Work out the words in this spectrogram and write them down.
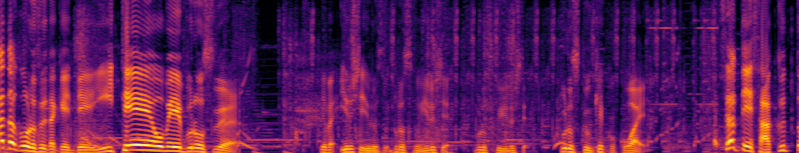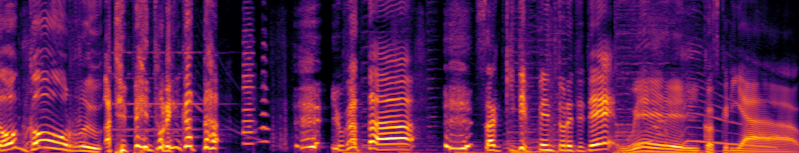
あ、あとゴールするだけでいておめえ、ブロス。やばい、許して、許す。ブロス君許して。ブロス君許して。ブロス君結構怖い。さて、サクッとゴールあ、てっぺん取れんかったよかったさっきてっぺん取れてて、ウェイコスクリア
